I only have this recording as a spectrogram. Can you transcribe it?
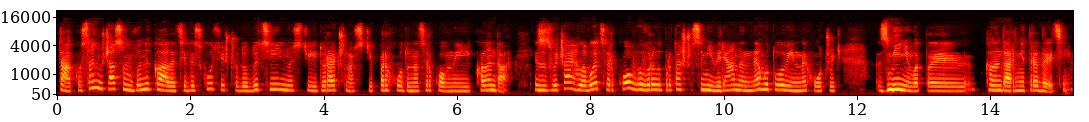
Так, останнім часом виникали ці дискусії щодо доцільності і доречності переходу на церковний календар. І зазвичай глави церков говорили про те, що самі віряни не готові і не хочуть змінювати календарні традиції.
